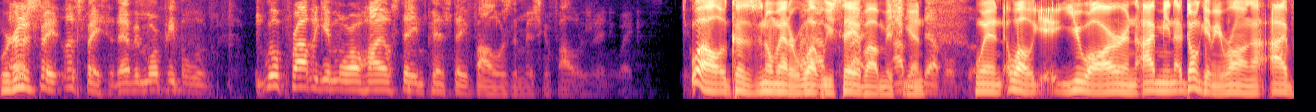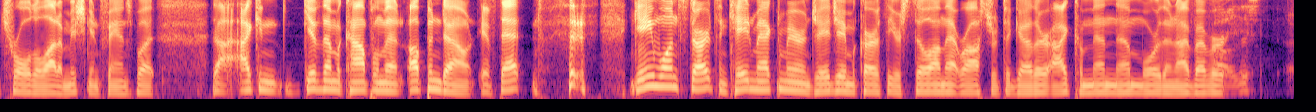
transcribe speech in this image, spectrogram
we're gonna. let's, face, let's face it, Evan. More people will. We'll probably get more Ohio State and Penn State followers than Michigan followers anyway. Well, because no matter what I'm- we say right. about Michigan, devil, so. when well y- you are, and I mean, don't get me wrong, I, I've trolled a lot of Michigan fans, but I can give them a compliment up and down. If that game one starts and Cade McNamara and JJ McCarthy are still on that roster together, I commend them more than I've ever. Oh, this uh,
